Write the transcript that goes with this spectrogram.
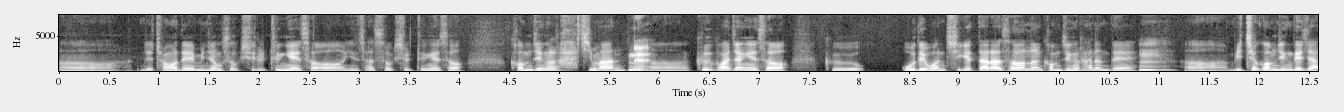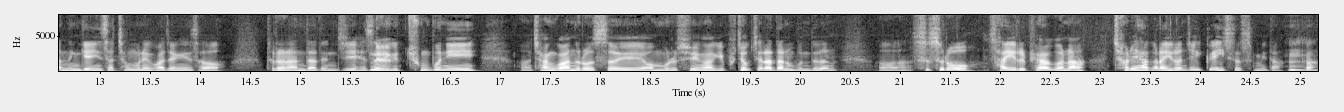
어, 이제 청와대 민정수석실 등에서 인사수석실 등에서 검증을 하지만 네. 어, 그 과정에서 그 5대 원칙에 따라서는 검증을 하는데 음. 어, 미처 검증되지 않는 게 인사청문회 과정에서 드러난다든지 해서 네. 이게 충분히 어, 장관으로서의 업무를 수행하기 부적절하다는 분들은 어, 스스로 사의를 표하거나 철회하거나 이런 적이 꽤 있었습니다. 그러니까 음.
